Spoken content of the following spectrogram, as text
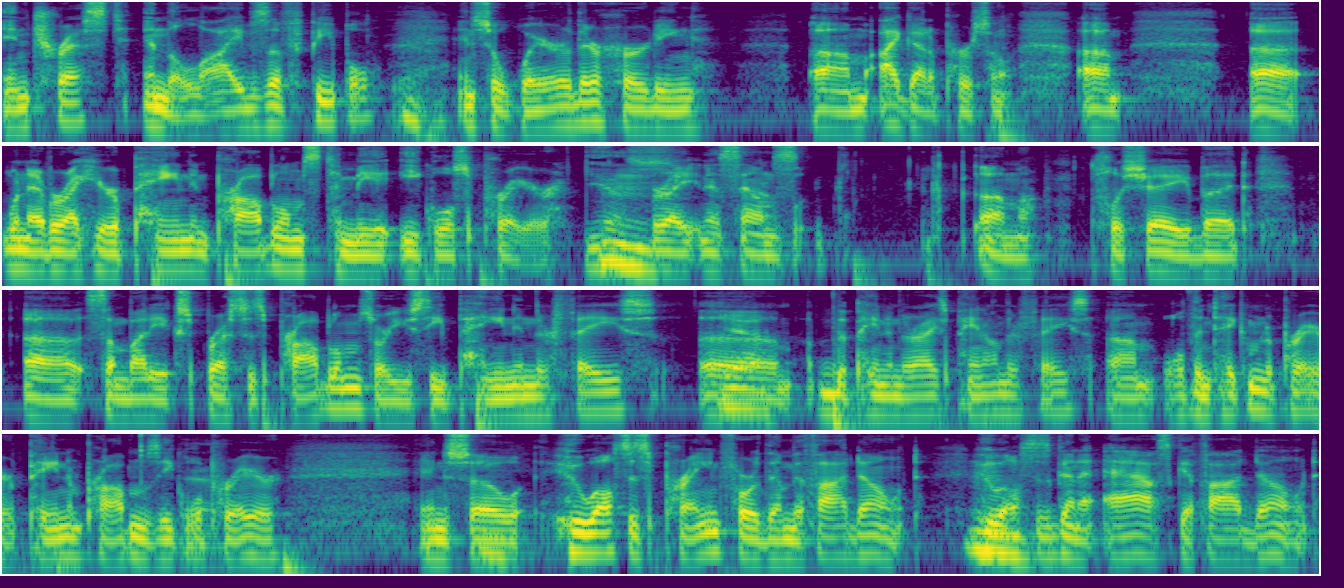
interest in the lives of people, and so where they're hurting. Um, I got a personal. Um, uh, whenever I hear pain and problems, to me it equals prayer. Yes. Right, and it sounds um, cliche, but uh, somebody expresses problems or you see pain in their face, um, Yeah. the pain in their eyes, pain on their face, um, well, then take them to prayer. Pain and problems equal prayer. And so, who else is praying for them if I don't? Who else is going to ask if I don't?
